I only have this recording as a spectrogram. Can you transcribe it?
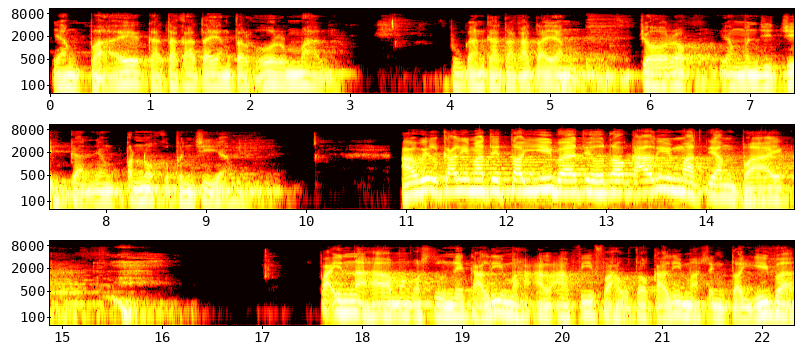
yang baik, kata-kata yang terhormat. Bukan kata-kata yang jorok, yang menjijikkan, yang penuh kebencian. Awil kalimati thayyibati atau kalimat yang baik fa innaha mangkostune kalimah al afifah atau kalimah sing thayyibah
